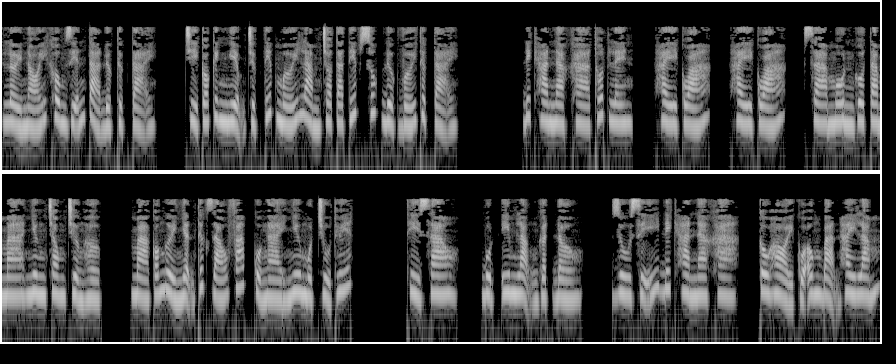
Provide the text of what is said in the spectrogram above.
Lời nói không diễn tả được thực tại, chỉ có kinh nghiệm trực tiếp mới làm cho ta tiếp xúc được với thực tại. Đích Hanakha thốt lên, hay quá, hay quá, Sa môn Gotama nhưng trong trường hợp mà có người nhận thức giáo pháp của ngài như một chủ thuyết thì sao? Bụt im lặng gật đầu. Du sĩ Đích Hanakha, câu hỏi của ông bạn hay lắm.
